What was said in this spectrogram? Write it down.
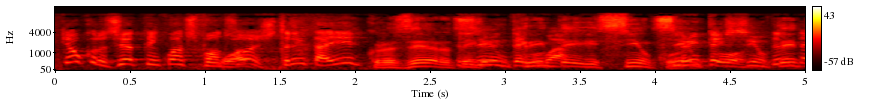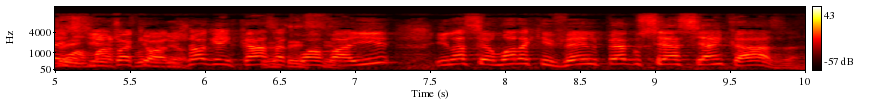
Porque o Cruzeiro tem quantos pontos Boa. hoje? 30 aí? Cruzeiro tem 34. 35. 35. 35, aqui, olha, ele joga em casa com o 35. Havaí e na semana que vem ele pega o CSA em casa.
